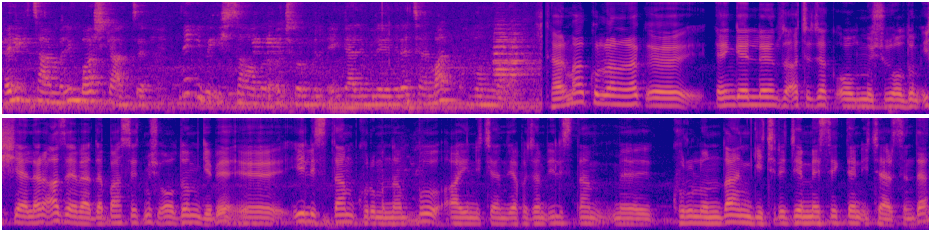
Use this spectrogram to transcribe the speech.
her termalin başkenti ne gibi iş sahaları açılabilir engelli bireylere termal kullanılarak? Termal kullanarak e, engellilerimizi açacak olmuş olduğum iş yerleri az evvel de bahsetmiş olduğum gibi e, İl İstihdam Kurumu'ndan bu ayın içerisinde yapacağım İl İstihdam e, Kurulu'ndan geçireceğim mesleklerin içerisinde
